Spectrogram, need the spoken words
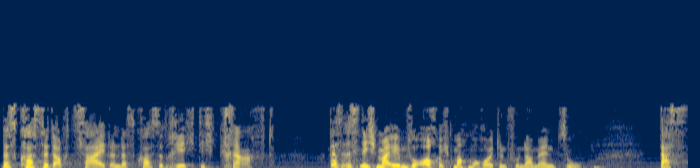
Das kostet auch Zeit und das kostet richtig Kraft. Das ist nicht mal eben so, ach, ich mache mal heute ein Fundament so. Das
